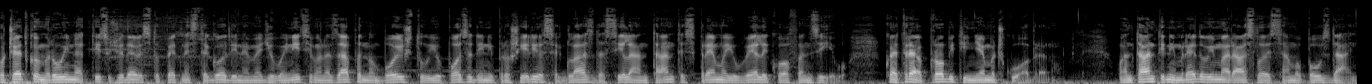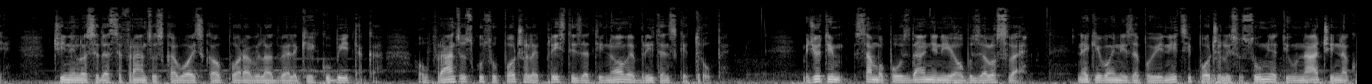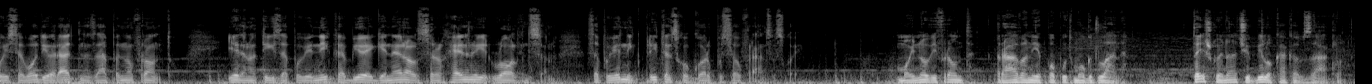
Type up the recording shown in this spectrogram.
Početkom rujna 1915. godine među vojnicima na zapadnom bojištu i u pozadini proširio se glas da sile Antante spremaju veliku ofanzivu, koja treba probiti njemačku obranu. U Antantinim redovima raslo je samopouzdanje. Činilo se da se francuska vojska oporavila od velikih gubitaka, a u Francusku su počele pristizati nove britanske trupe. Međutim, samopouzdanje nije obuzelo sve. Neki vojni zapovjednici počeli su sumnjati u način na koji se vodio rat na zapadnom frontu. Jedan od tih zapovjednika bio je general Sir Henry Rawlinson, zapovjednik britanskog korpusa u Francuskoj. Moj novi front ravan je poput mog dlana. Teško je naći bilo kakav zaklon.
